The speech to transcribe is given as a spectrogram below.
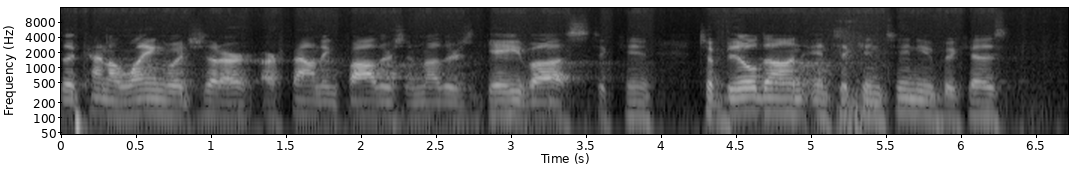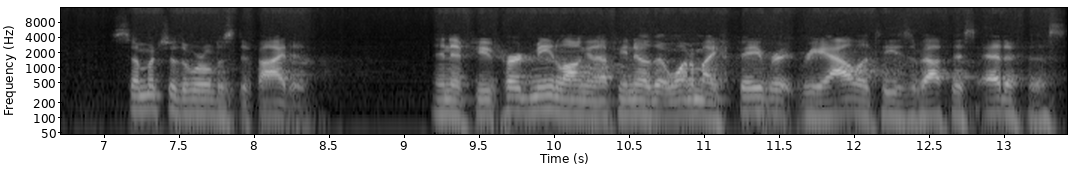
the kind of language that our, our founding fathers and mothers gave us to, to build on and to continue because so much of the world is divided. And if you've heard me long enough, you know that one of my favorite realities about this edifice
